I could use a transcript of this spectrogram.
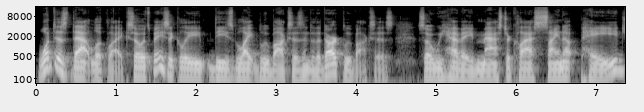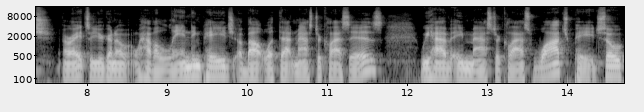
What does that look like? So it's basically these light blue boxes into the dark blue boxes. So we have a masterclass sign up page. All right, so you're going to have a landing page about what that masterclass is. We have a masterclass watch page. So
